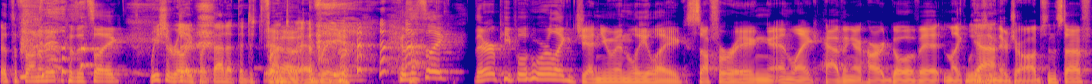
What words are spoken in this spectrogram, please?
at the front of it because it's like We should really put that at the front of every. because it's like there are people who are like genuinely like suffering and like having a hard go of it and like losing Yeah. their jobs and stuff.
